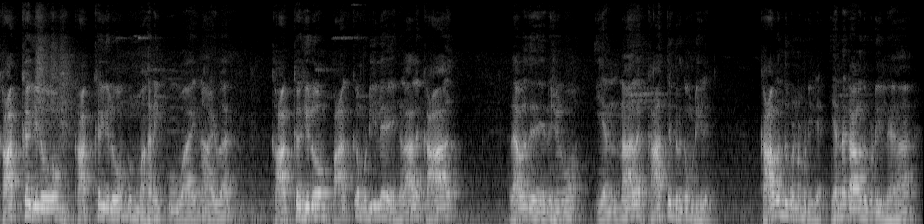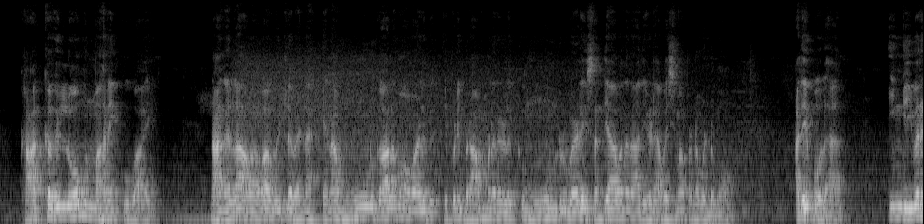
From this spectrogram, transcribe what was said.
காக்ககிலோம் காக்ககிலோம் உன் மகனை கூவாய்னு ஆழ்வார். காக்ககிலோம் பார்க்க முடியல எங்களால் கா அதாவது என்ன சொல்லுவோம் என்னால் காத்துட்டு இருக்க முடியல. காவந்து பண்ண முடியல. என்ன காவந்து முடியலன்னா காக்கவில்லோ உன் மகனை கூவாய். நாங்கள்லாம் அவள் அவள் வீட்டில் வேணா. ஏன்னா மூணு காலமும் அவளுக்கு. எப்படி பிராமணர்களுக்கு மூன்று வேளை சந்தியாவந்தனாதிகளை அவசியமாக பண்ண வேண்டுமோ அதே போல் இங்கே இவர்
